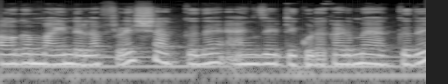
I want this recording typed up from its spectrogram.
ಆವಾಗ ಮೈಂಡ್ ಎಲ್ಲ ಫ್ರೆಶ್ ಆಗ್ತದೆ ಆ್ಯಂಗ್ಸೈಟಿ ಕೂಡ ಕಡಿಮೆ ಆಗ್ತದೆ.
